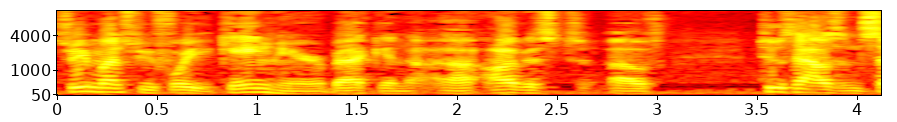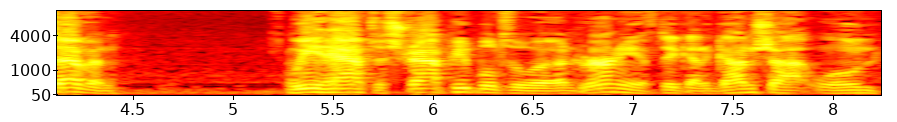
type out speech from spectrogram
three months before you came here, back in uh, August of 2007, we'd have to strap people to a gurney if they got a gunshot wound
